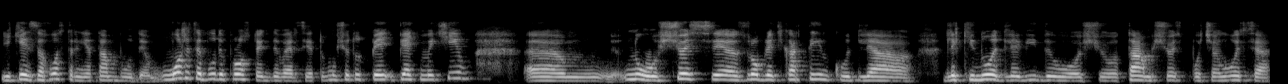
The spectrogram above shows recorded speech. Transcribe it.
якесь загострення, там буде. Може, це буде просто як диверсія, тому що тут п'ять п'ять мечів, ну, щось е, зроблять картинку для, для кіно, для відео, що там щось почалося.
